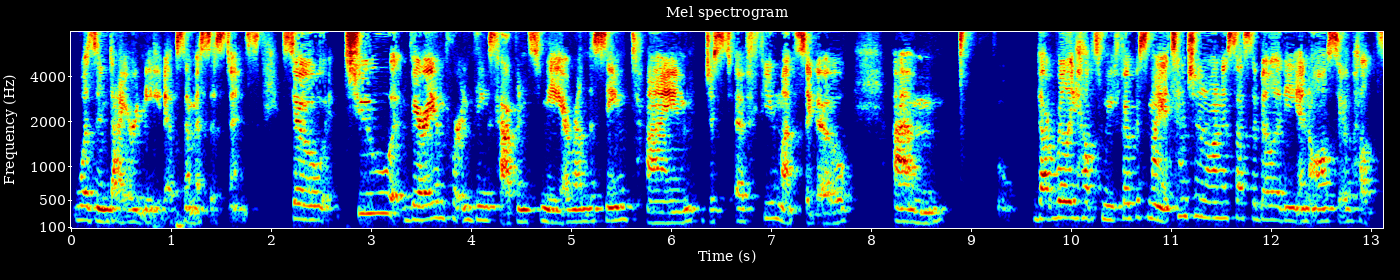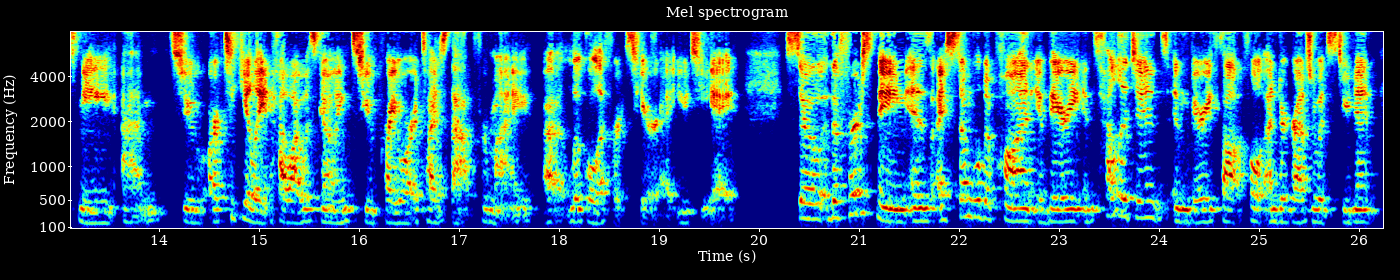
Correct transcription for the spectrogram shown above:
was in dire need of some assistance. So two very important things happened to me around the same time just a few months ago. Um, that really helps me focus my attention on accessibility and also helps me um, to articulate how I was going to prioritize that for my uh, local efforts here at UTA. So the first thing is I stumbled upon a very intelligent and very thoughtful undergraduate student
